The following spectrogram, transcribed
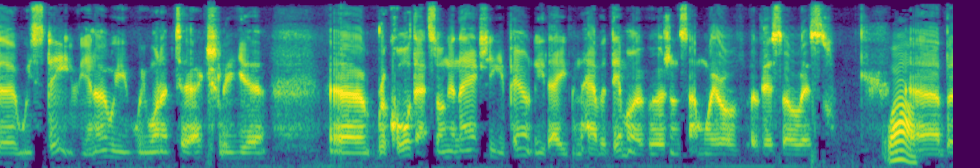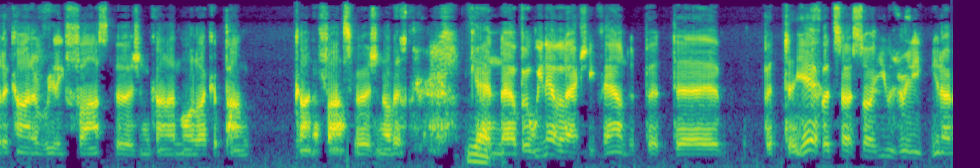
uh, with Steve. You know, we, we wanted to actually uh, uh, record that song, and they actually apparently they even have a demo version somewhere of, of SOS, Wow. uh, but a kind of really fast version, kind of more like a punk kind of fast version of it. Yeah. And uh, but we never actually found it. But uh, but uh, yeah, but so so he was really you know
